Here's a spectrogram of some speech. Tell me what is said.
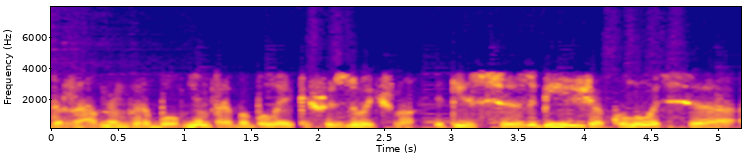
державним гербом. Їм треба було якесь щось звично, якісь збіжжя, колосся.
